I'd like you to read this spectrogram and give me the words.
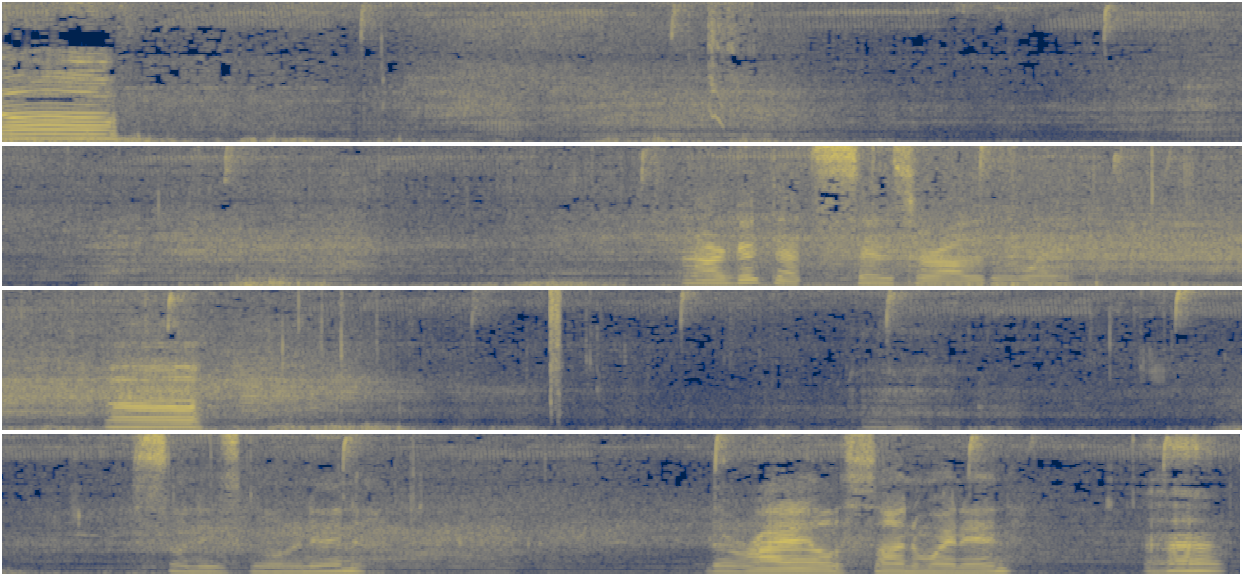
I'll get that sensor out of the way. Uh, sun is going in. The rail sun went in.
